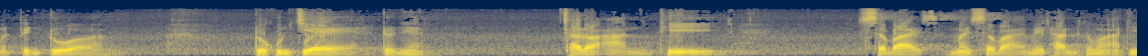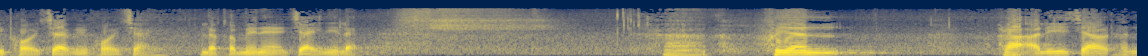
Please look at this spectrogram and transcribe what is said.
มันเป็นตัวตัวกุญแจตัวเนี้ยถ้าเราอ่านที่สบายไม่สบายไม่ทันก็มาอ่านที่พอใจไม่พอใจ แล้วก็ไม่แน่ใจนี่แหละเพราะฉะนั้นพระอริยเจ้าท่าน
